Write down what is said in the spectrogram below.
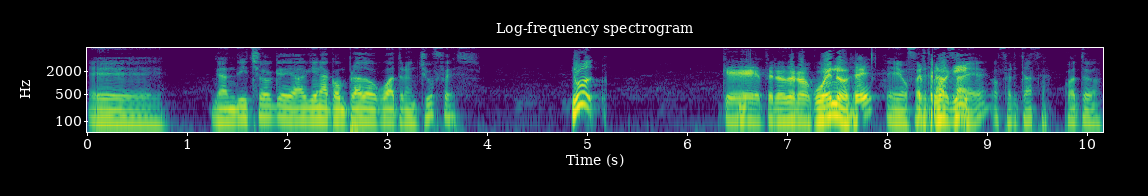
eh, Me han dicho que alguien ha comprado cuatro enchufes. ¡Uh! Que, pero de los buenos, ¿eh? Eh, ofertaza, aquí. ¿eh? Ofertaza. Cuatro.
